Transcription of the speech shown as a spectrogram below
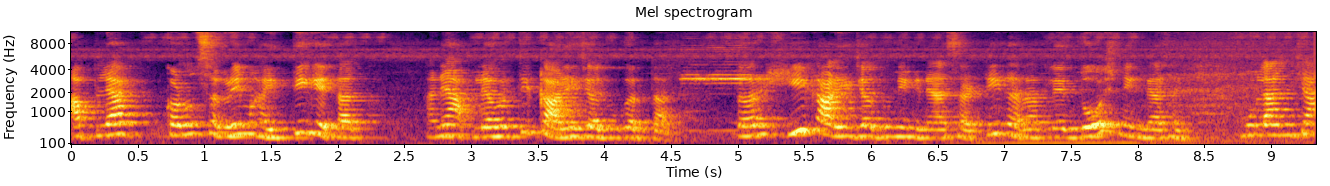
आपल्याकडून सगळी माहिती घेतात. आणि आपल्यावरती काळी जादू करतात. तर ही काळी जादू निघण्यासाठी घरातले दोष निघण्यासाठी मुलांच्या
